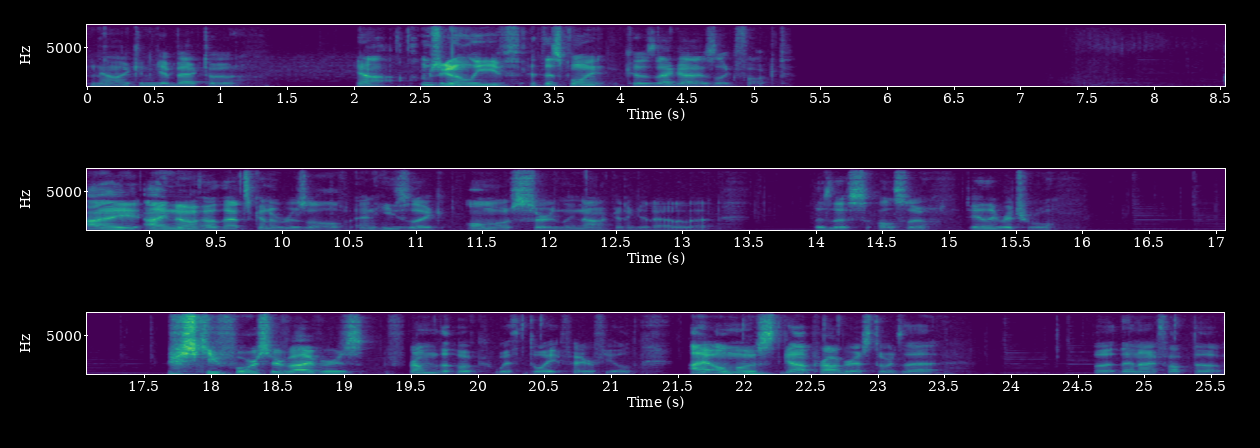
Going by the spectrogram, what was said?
Now I can get back to... Yeah, I'm just gonna leave at this point, because that guy is, like, fucked. I I know how that's gonna resolve, and he's, like, almost certainly not gonna get out of that. What is this, also? Daily Ritual. Rescue four survivors from the hook with Dwight Fairfield. I almost got progress towards that, but then I fucked up.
